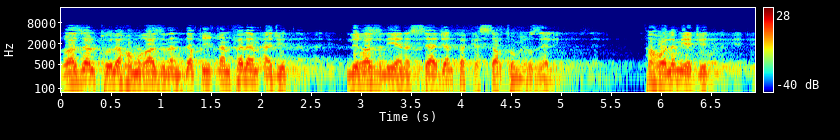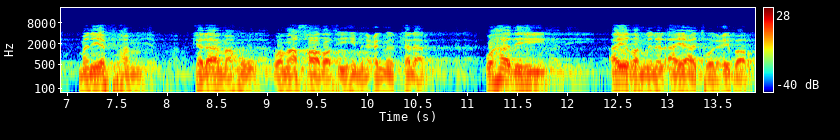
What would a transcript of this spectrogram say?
غزلت لهم غزلا دقيقا فلم أجد لغزلي نساجا فكسرت مغزلي. فهو لم يجد من يفهم كلامه وما خاض فيه من علم الكلام. وهذه أيضا من الآيات والعبر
